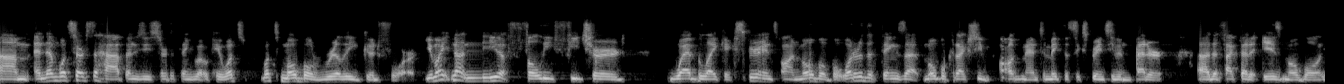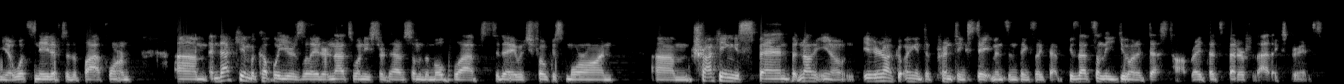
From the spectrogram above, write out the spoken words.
Um, and then what starts to happen is you start to think about okay, what's what's mobile really good for? You might not need a fully featured web like experience on mobile, but what are the things that mobile could actually augment and make this experience even better? Uh, the fact that it is mobile, you know, what's native to the platform. Um, and that came a couple years later, and that's when you start to have some of the mobile apps today, which focus more on um, tracking is spend, but not, you know, you're not going into printing statements and things like that because that's something you do on a desktop, right? That's better for that experience.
